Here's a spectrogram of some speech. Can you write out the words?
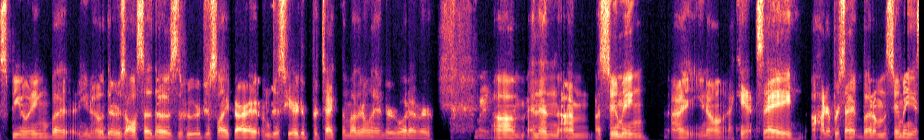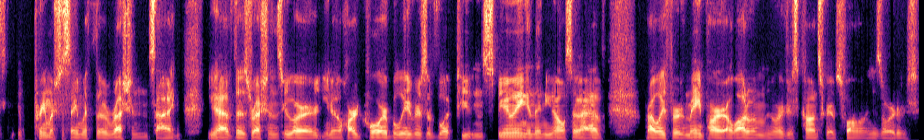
spewing, but, you know, there's also those who are just like, all right, I'm just here to protect the motherland or whatever. Right. Um, and then I'm assuming I, you know, I can't say 100%, but I'm assuming it's pretty much the same with the Russian side. You have those Russians who are, you know, hardcore believers of what Putin's spewing. And then you also have, probably for the main part, a lot of them who are just conscripts following his orders.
